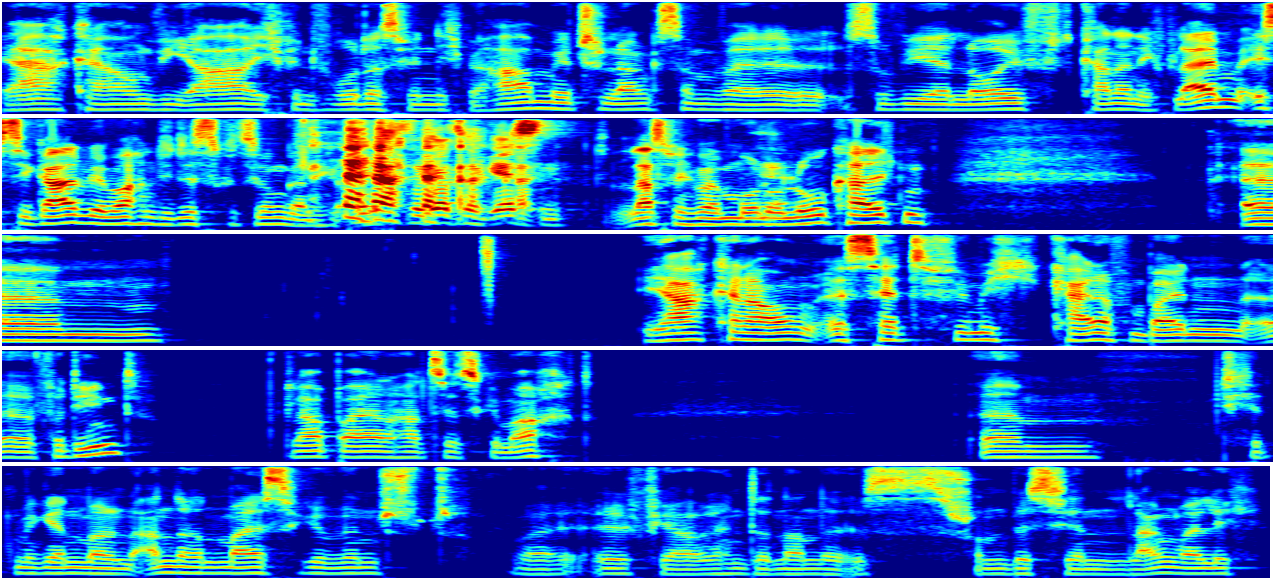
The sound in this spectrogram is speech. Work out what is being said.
Ja, keine Ahnung, wie, ah, ich bin froh, dass wir ihn nicht mehr haben jetzt schon langsam, weil so wie er läuft, kann er nicht bleiben. Ist egal, wir machen die Diskussion gar nicht auf. Hast du vergessen. Lass mich meinen Monolog halten. Ähm, ja, keine Ahnung, es hätte für mich keiner von beiden äh, verdient. Klar, Bayern hat es jetzt gemacht. Ähm, ich hätte mir gerne mal einen anderen Meister gewünscht, weil elf Jahre hintereinander ist schon ein bisschen langweilig.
